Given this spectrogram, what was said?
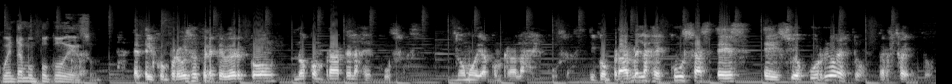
Cuéntame un poco de eso. el compromiso tiene que ver con no comprarte las excusas no me voy a comprar las excusas. Y comprarme las excusas es, eh, si ocurrió esto, perfecto,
